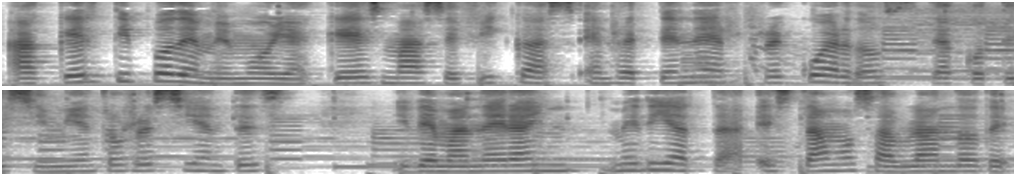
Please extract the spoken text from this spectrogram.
a aquel tipo de memoria que es más eficaz en retener recuerdos de acontecimientos recientes y de manera inmediata estamos hablando de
